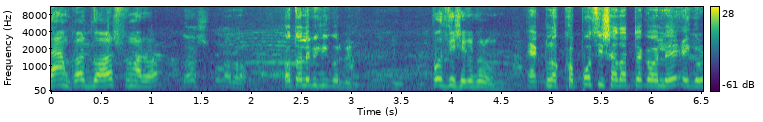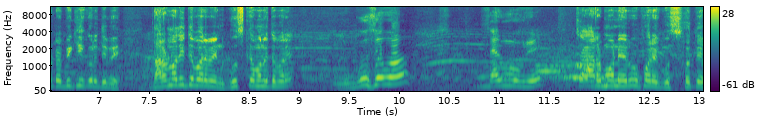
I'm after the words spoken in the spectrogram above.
দাম কত? দশ পনেরো। দশ পনেরো। কত হলে বিক্রি করবেন? পঁচিশ এরকম এক লক্ষ পঁচিশ হাজার টাকা হলে এই গরুটা বিক্রি করে দিবে। ধারণা দিতে পারবেন? গুছ কেমন হতে পারে? গুছবো চার উপরে চার মনের উপরে গুছ হতে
